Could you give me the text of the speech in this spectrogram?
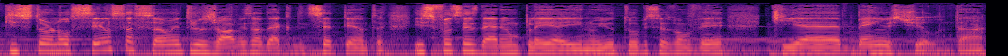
que se tornou sensação entre os jovens na década de 70. E se vocês derem um play aí no YouTube, vocês vão ver que é bem o estilo, tá?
